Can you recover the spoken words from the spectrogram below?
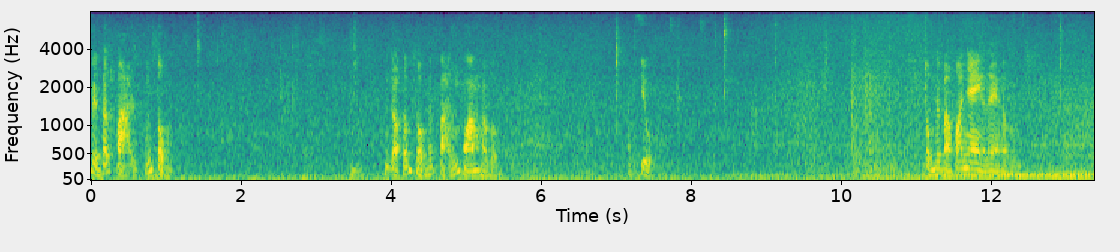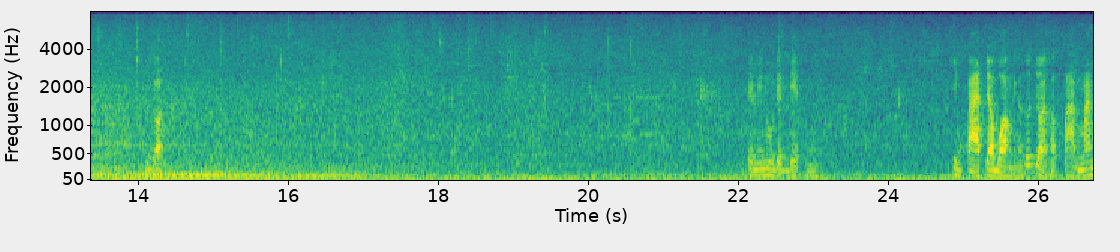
เป็นพักฝาผมต้มดอกส้มๆพักฝาหอมครับผมพักติวต้มด้วยปลาข้อใหญ่ก็ได้ครับผมสุดยอดเป็นเมนูเด็ดๆกินปลาเจียวบองนี่ก็สุดยอดครับปลามัน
